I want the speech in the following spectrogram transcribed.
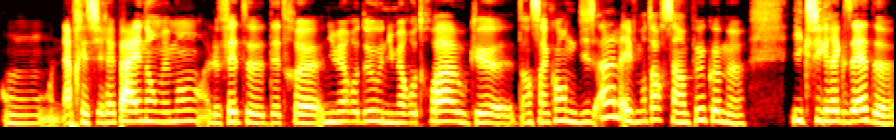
on n'apprécierait pas énormément le fait euh, d'être euh, numéro 2 ou numéro 3 ou que dans 5 ans on nous dise ah Live Mentor c'est un peu comme XYZ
